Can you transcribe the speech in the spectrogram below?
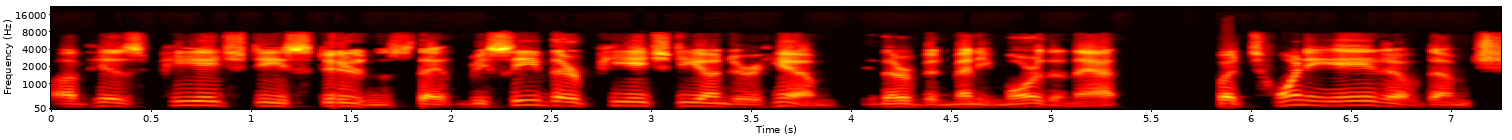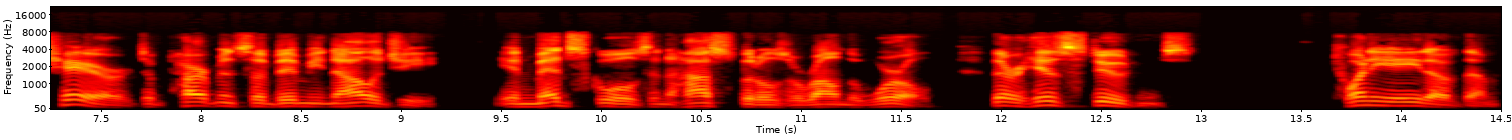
of his PhD students that received their PhD under him, there have been many more than that, but 28 of them chair departments of immunology in med schools and hospitals around the world. They're his students, 28 of them.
